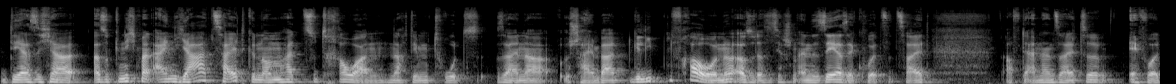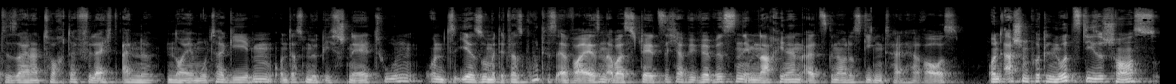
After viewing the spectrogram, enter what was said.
der sich ja also nicht mal ein Jahr Zeit genommen hat zu trauern nach dem Tod seiner scheinbar geliebten Frau. Ne? Also das ist ja schon eine sehr, sehr kurze Zeit. Auf der anderen Seite, er wollte seiner Tochter vielleicht eine neue Mutter geben und das möglichst schnell tun und ihr somit etwas Gutes erweisen, aber es stellt sich ja, wie wir wissen, im Nachhinein als genau das Gegenteil heraus. Und Aschenputtel nutzt diese Chance,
